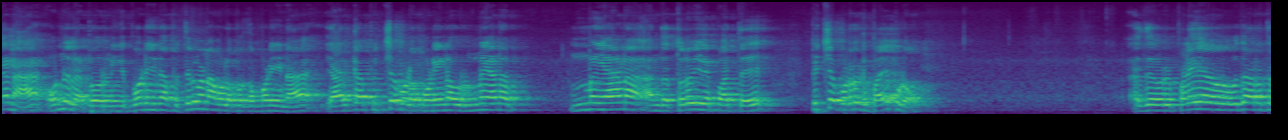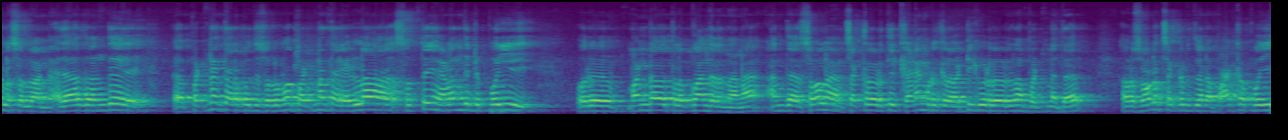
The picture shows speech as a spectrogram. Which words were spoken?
ஏன்னா ஒன்றும் இல்லை. இப்போ நீங்கள் போனீங்கன்னா இப்போ திருவண்ணாமலை பக்கம் போனீங்கன்னா யாருக்கா பிச்சை போட போனீங்கன்னா ஒரு உண்மையான உண்மையான அந்த துறவியை பார்த்து பிச்சை போடுறதுக்கு பயப்படும். அது ஒரு பழைய உதாரணத்தில் சொல்லுவாங்க. அதாவது வந்து பட்டினத்தாரை பற்றி சொல்லும்போது பட்டினத்தார் எல்லா சொத்தையும் இழந்துட்டு போய் ஒரு மண்டபத்தில் உட்காந்துருந்தானா அந்த சோழ சக்கரவர்த்தி கடன் கொடுக்குற வட்டிக்கு விடுறவர் தான் பட்டினத்தார். அவர் சோழ சக்கரவர்த்தியை பார்க்க போய்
